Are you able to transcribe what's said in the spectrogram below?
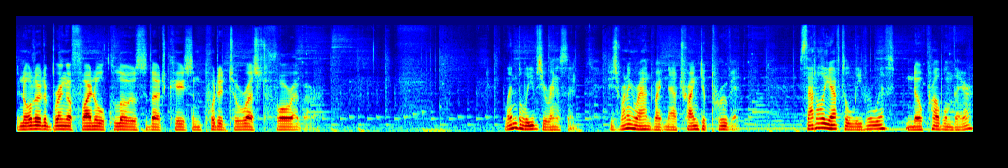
in order to bring a final close to that case and put it to rest forever. Lynne believes you're innocent. She's running around right now trying to prove it. Is that all you have to leave her with? No problem there?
